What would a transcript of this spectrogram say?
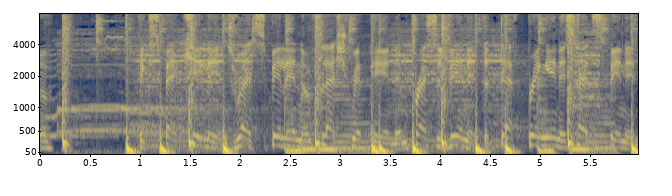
a. Expect killings, red spilling and flesh ripping. Impressive in it, the death bringing his head spinning.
